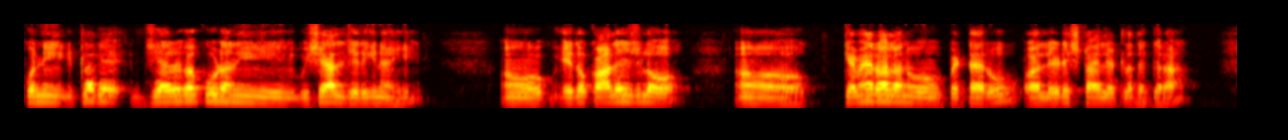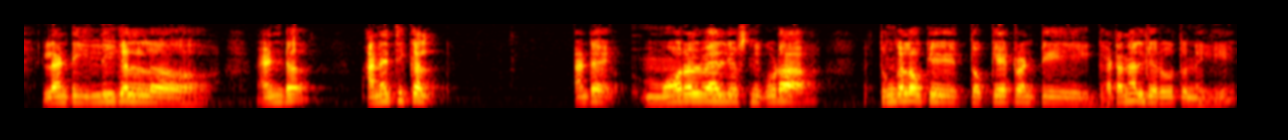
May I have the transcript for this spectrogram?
కొన్ని ఇట్లాగే జరగకూడని విషయాలు జరిగినాయి. ఏదో కాలేజీలో కెమెరాలను పెట్టారు లేడీస్ టాయిలెట్ల దగ్గర. ఇలాంటి ఇల్లీగల్ అండ్ అనెథికల్ అంటే మోరల్ వాల్యూస్ని కూడా తుంగలోకి తొక్కేటువంటి ఘటనలు జరుగుతున్నాయి.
